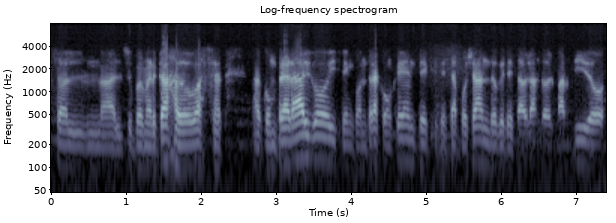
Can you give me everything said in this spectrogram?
vas al, supermercado, vas a, comprar algo y te encontrás con gente que te está apoyando, que te está hablando del partido.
